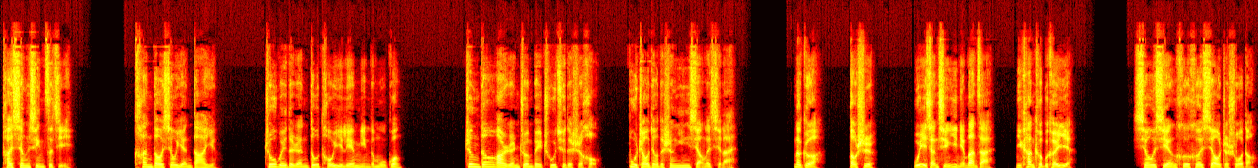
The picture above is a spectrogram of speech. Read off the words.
他相信自己。看到萧炎答应，周围的人都投以怜悯的目光。正当二人准备出去的时候，不着调的声音响了起来：“那个导师，我也想请一年半载，你看可不可以？”萧贤呵呵笑着说道：“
